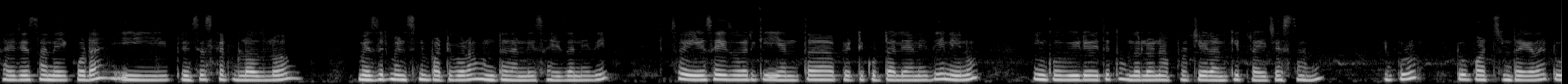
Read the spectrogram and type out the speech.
sizes అనేవి కూడా ఈ ప్రిన్సెస్ కట్ బ్లౌజ్లో మెజర్మెంట్స్ని బట్టి కూడా ఉంటుందండి సైజ్ అనేది. సో ఏ సైజ్ వరకు ఎంత పెట్టి కుట్టాలి అనేది నేను ఇంకో వీడియో అయితే తొందరలోనే అప్లోడ్ చేయడానికి ట్రై చేస్తాను. ఇప్పుడు టూ పార్ట్స్ ఉంటాయి కదా టూ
